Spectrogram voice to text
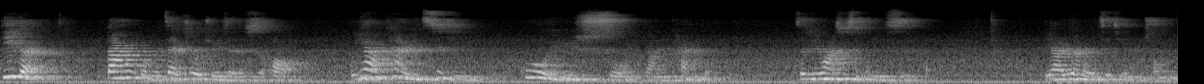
第一个，当我们在做抉择的时候，不要看于自己过于所当看的。这句话是什么意思？不要认为自己很聪明，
